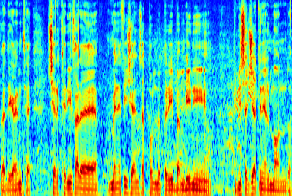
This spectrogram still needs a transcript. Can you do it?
praticamente cerca di fare beneficenza appunto per i bambini più disagiati nel mondo.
